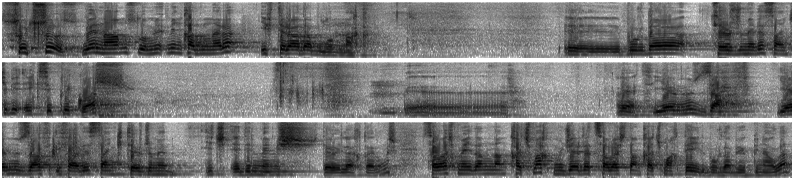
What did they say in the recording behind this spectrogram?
suçsuz ve namuslu mümin kadınlara iftirada bulunmak. Ee, burada tercümede sanki bir eksiklik var. Ee, evet, yevmüz zahf. Yevmüz zahf ifadesi sanki tercüme hiç edilmemiş de öyle aktarılmış. Savaş meydanından kaçmak, mücerret savaştan kaçmak değil burada büyük günah olan.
